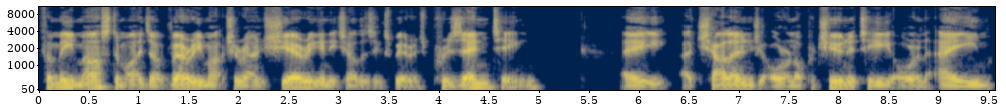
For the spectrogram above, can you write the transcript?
for me, masterminds are very much around sharing in each other's experience, presenting a, a challenge or an opportunity or an aim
